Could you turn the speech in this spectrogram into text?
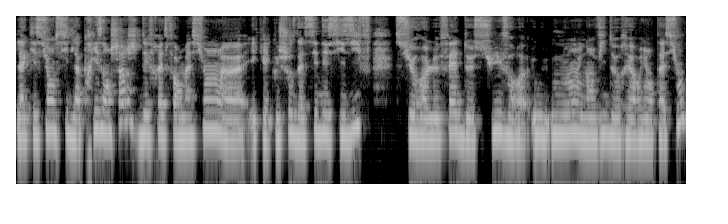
La question aussi de la prise en charge des frais de formation est quelque chose d'assez décisif sur le fait de suivre ou non une envie de réorientation.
